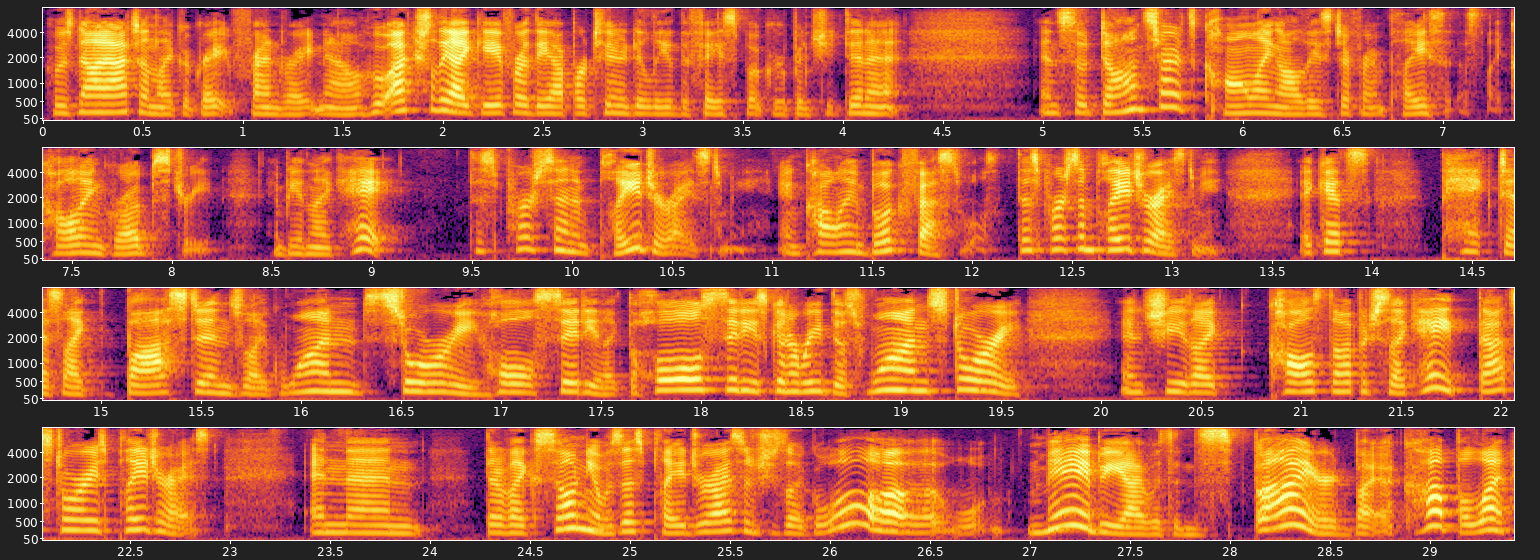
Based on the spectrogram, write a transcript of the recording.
who's not acting like a great friend right now, who actually I gave her the opportunity to leave the Facebook group and she didn't. And so Dawn starts calling all these different places, like calling Grub Street and being like, Hey, this person plagiarized me and calling book festivals. This person plagiarized me. It gets picked as like Boston's like one story, whole city. Like the whole city's gonna read this one story and she like calls them up and she's like, "Hey, that story is plagiarized." And then they're like, "Sonya, was this plagiarized?" And she's like, "Whoa, maybe I was inspired by a couple lines."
